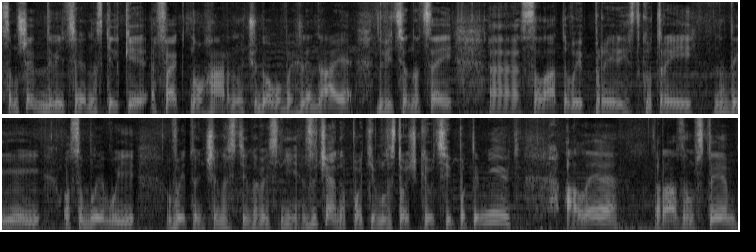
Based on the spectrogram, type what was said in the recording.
Самшит, дивіться, наскільки ефектно, гарно, чудово виглядає. Дивіться на цей е, салатовий приріст, котрий надає їй особливої витонченості навесні. Звичайно, потім листочки оці потемніють, але разом з тим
